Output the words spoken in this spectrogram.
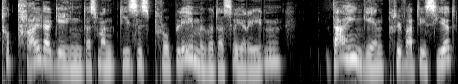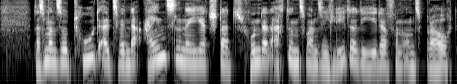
total dagegen, dass man dieses Problem, über das wir reden, dahingehend privatisiert, dass man so tut, als wenn der Einzelne jetzt statt 128 Liter, die jeder von uns braucht,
